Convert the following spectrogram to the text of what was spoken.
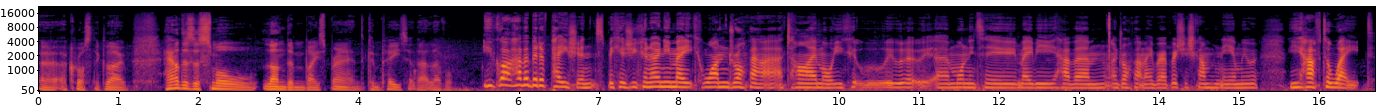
uh, across the globe? How does a small London-based brand compete at that level? you've got to have a bit of patience because you can only make one dropout at a time, or you could we were um, wanting to maybe have um, a dropout, maybe a British company, and we were you have to wait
